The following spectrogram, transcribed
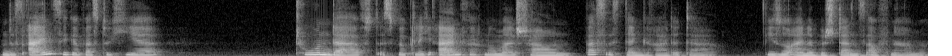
Und das Einzige, was du hier tun darfst, ist wirklich einfach nur mal schauen, was ist denn gerade da? Wie so eine Bestandsaufnahme.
